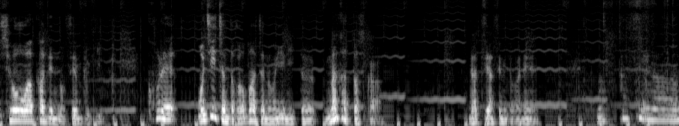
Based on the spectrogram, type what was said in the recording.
昭和家電の扇風機。これおじいちゃんとかおばあちゃんの家に行ったらなかったっすか？夏休みとかね。懐かしいなぁ。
